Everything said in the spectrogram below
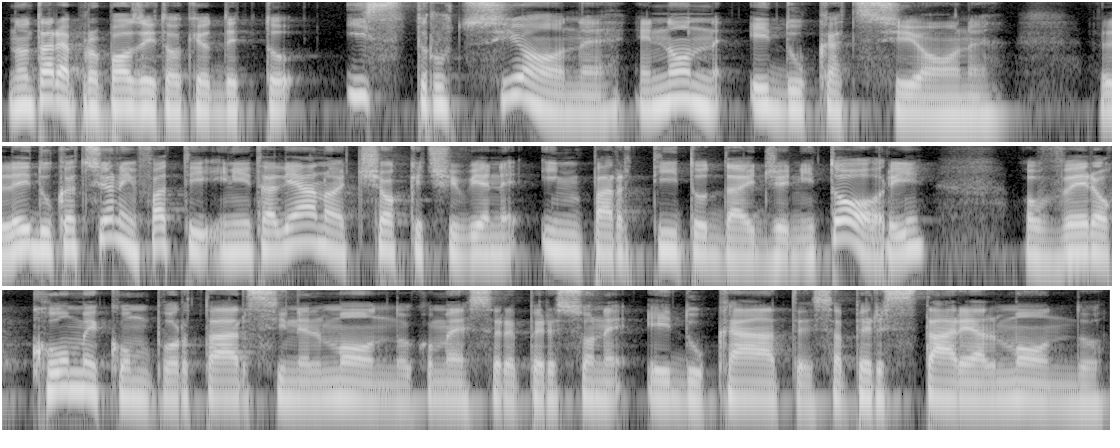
Notare a proposito che ho detto istruzione e non educazione. L'educazione infatti in italiano è ciò che ci viene impartito dai genitori, ovvero come comportarsi nel mondo, come essere persone educate, saper stare al mondo.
